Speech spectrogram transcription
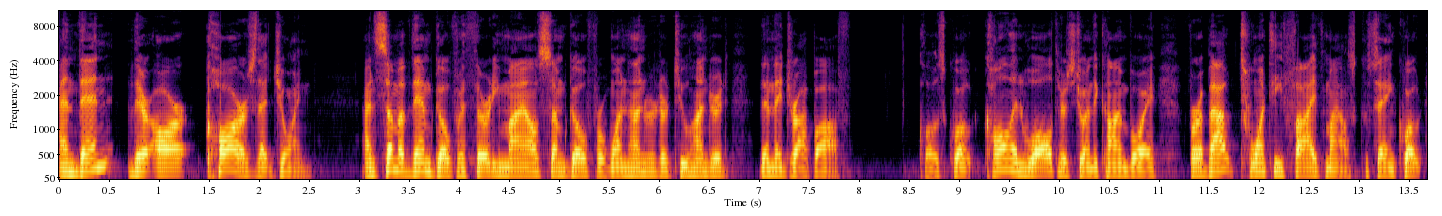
and then there are cars that join. And some of them go for 30 miles, some go for 100 or 200, then they drop off. Close quote. Colin Walters joined the convoy for about 25 miles, saying, quote,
